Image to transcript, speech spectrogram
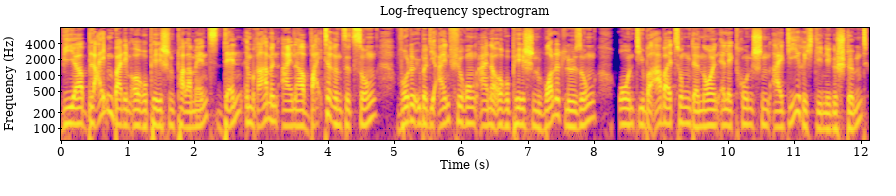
Wir bleiben bei dem Europäischen Parlament, denn im Rahmen einer weiteren Sitzung wurde über die Einführung einer europäischen Wallet-Lösung und die Überarbeitung der neuen elektronischen ID-Richtlinie gestimmt.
